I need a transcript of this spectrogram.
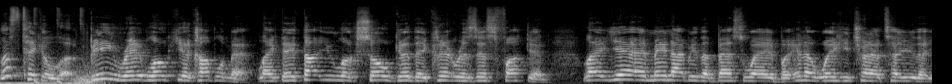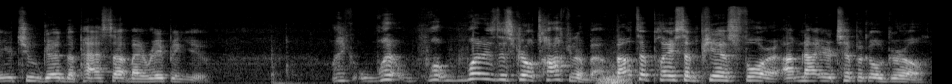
let's take a look. Being raped low-key a compliment. Like, they thought you looked so good they couldn't resist fucking. Like, yeah, it may not be the best way, but in a way he trying to tell you that you too good to pass up by raping you. Like, what, what, what is this girl talking about? About to play some PS4, I'm not your typical girl.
